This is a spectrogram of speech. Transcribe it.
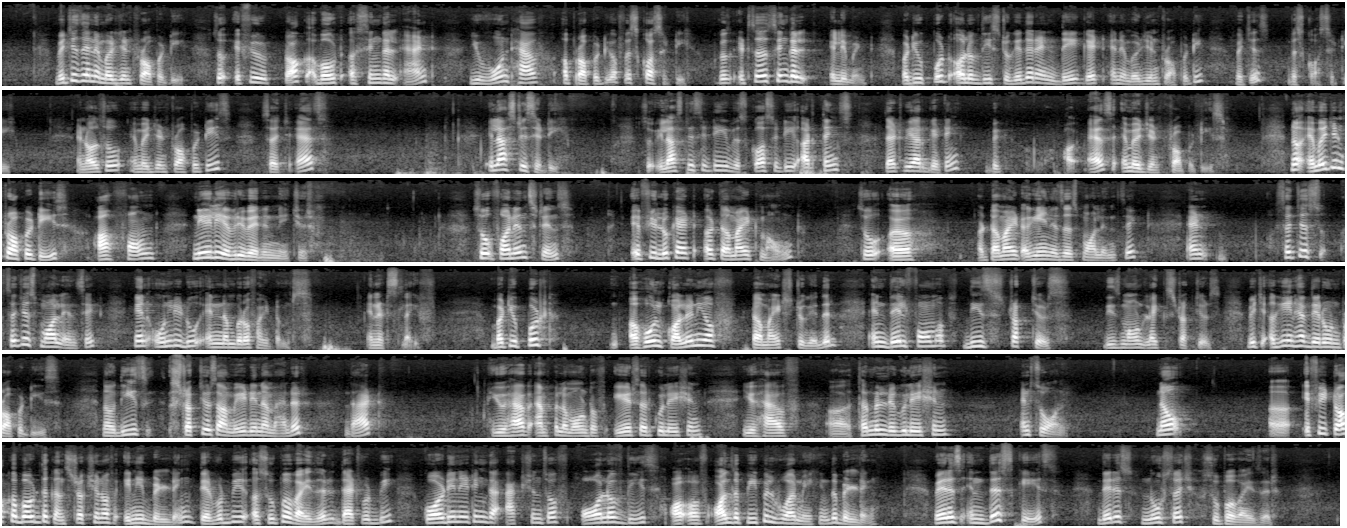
which is an emergent property. So, if you talk about a single ant you will not have a property of viscosity because it is a single element, but you put all of these together and they get an emergent property which is viscosity and also emergent properties such as elasticity. So, elasticity, viscosity are things that we are getting uh, as emergent properties. Now, emergent properties are found nearly everywhere in nature. So, for instance, if you look at a termite mound, so uh, a termite again is a small insect and such a such a small insect can only do n number of items in its life, but you put a whole colony of termites together and they will form up these structures these mound like structures which again have their own properties. Now, these structures are made in a manner that you have ample amount of air circulation, you have uh, thermal regulation and so on. Now, uh, if we talk about the construction of any building, there would be a supervisor that would be coordinating the actions of all of these of all the people who are making the building. Whereas, in this case there is no such supervisor.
